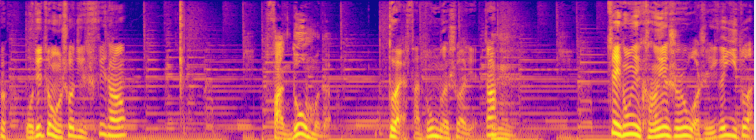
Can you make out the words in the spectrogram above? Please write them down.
嗯 我觉得这种设计是非常反杜牧的。对反杜牧的设计。当然，嗯这东西可能也是我是一个臆断，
